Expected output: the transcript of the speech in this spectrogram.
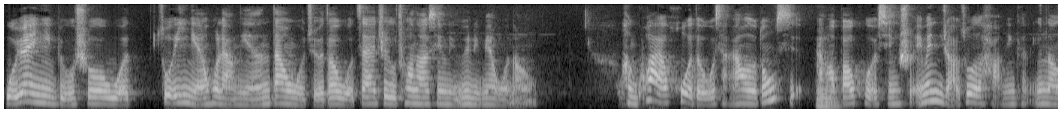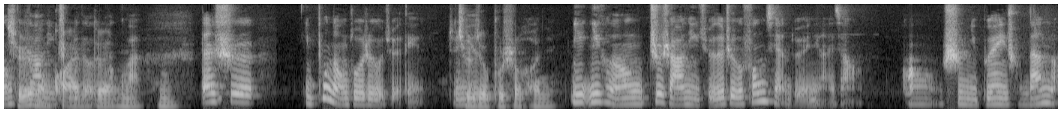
我愿意，比如说我做一年或两年，但我觉得我在这个创造性领域里面我能很快获得我想要的东西，然后包括薪水，因为你只要做得好，你肯定能得到你值得很快，嗯，但是。你不能做这个决定，这就不适合你。你你可能至少你觉得这个风险对于你来讲，嗯，是你不愿意承担的。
